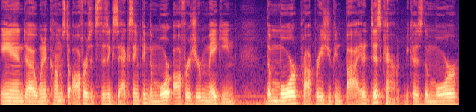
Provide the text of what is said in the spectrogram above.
And uh, when it comes to offers, it's this exact same thing. The more offers you're making, the more properties you can buy at a discount because the more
